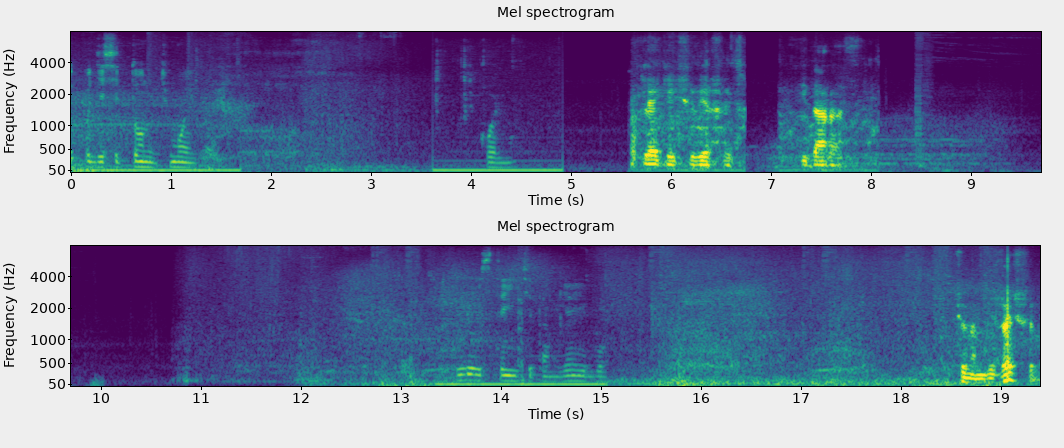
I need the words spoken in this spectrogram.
Бьет по 10 тонн тьмой. Прикольно. Проклятие еще вешается. Пидорас. Или вы стоите там, я ебу. Что, нам бежать, что ли?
